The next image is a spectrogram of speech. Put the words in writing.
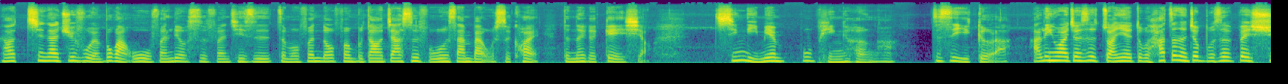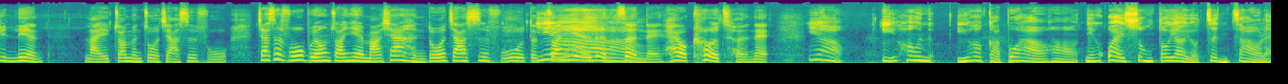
然后现在居服员不管五五分六四分，其实怎么分都分不到家事服务三百五十块的那个 gay 小，心里面不平衡啊，这是一个啦啊。另外就是专业度，他真的就不是被训练来专门做家事服务，家事服务不用专业吗？现在很多家事服务的专业认证呢，还有课程呢。要以后以后搞不好哈，连外送都要有证照嘞。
